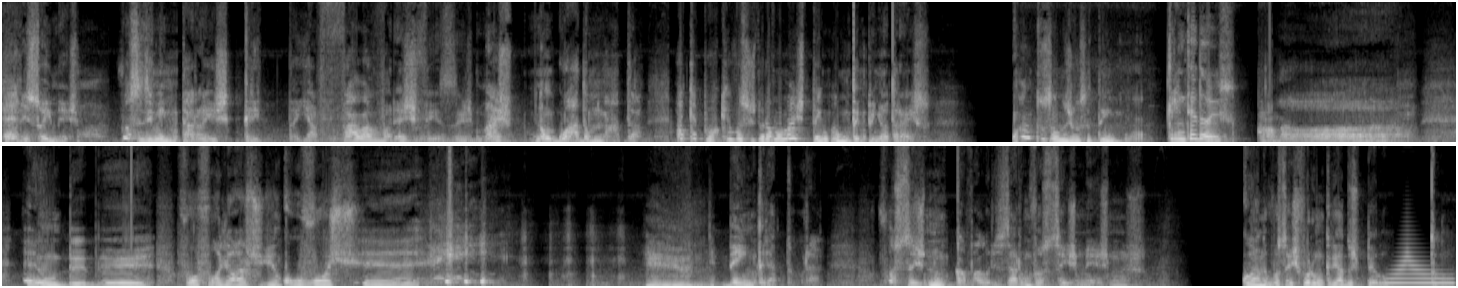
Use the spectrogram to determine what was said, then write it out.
era isso aí mesmo. Vocês inventaram a escrita e a fala várias vezes, mas não guardam nada. Até porque vocês duravam mais tempo há um tempinho atrás. Quantos anos você tem? 32. Ah, é um bebê. Vou falar assim com você. Bem, criatura, vocês nunca valorizaram vocês mesmos. Quando vocês foram criados pelo.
